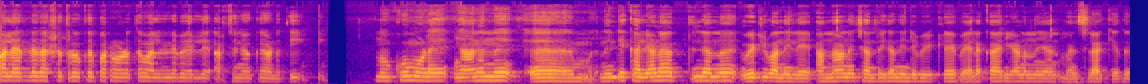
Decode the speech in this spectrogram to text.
മലരുടെ നക്ഷത്രമൊക്കെ പറഞ്ഞു കൊടുത്ത് മലരിന്റെ പേരിൽ അർച്ചനയൊക്കെ നടത്തി. നോക്കൂ മോളെ ഞാനന്ന് നിന്റെ കല്യാണത്തിന്റെ അന്ന് വീട്ടിൽ വന്നില്ലേ? അന്നാണ് ചന്ദ്രിക നിന്റെ വീട്ടിലെ വേലക്കാരിയാണെന്ന് ഞാൻ മനസ്സിലാക്കിയത്.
